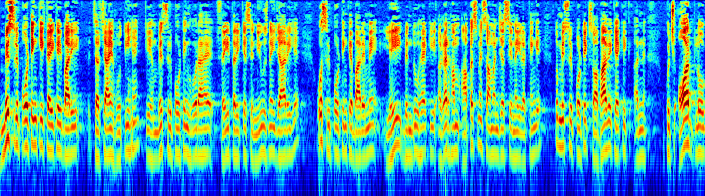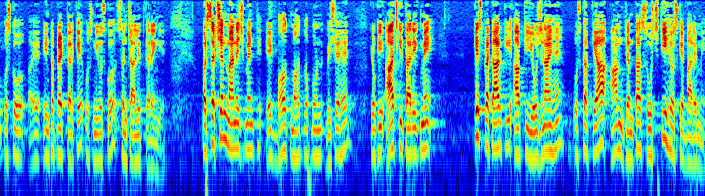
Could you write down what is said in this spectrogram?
मिस रिपोर्टिंग की कई कई बारी चर्चाएँ होती हैं कि मिस रिपोर्टिंग हो रहा है, सही तरीके से न्यूज़ नहीं जा रही है उस रिपोर्टिंग के बारे में यही बिंदु है कि अगर हम आपस में सामंजस्य नहीं रखेंगे तो मिस रिपोर्टिंग स्वाभाविक है कि अन्य, कुछ और लोग उसको इंटरप्रेट करके उस न्यूज़ को संचालित करेंगे। परसेप्शन मैनेजमेंट एक बहुत महत्वपूर्ण विषय है, क्योंकि आज की तारीख में किस प्रकार की आपकी योजनाएँ हैं, उसका क्या आम जनता सोचती है उसके बारे में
